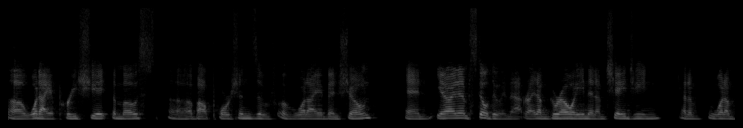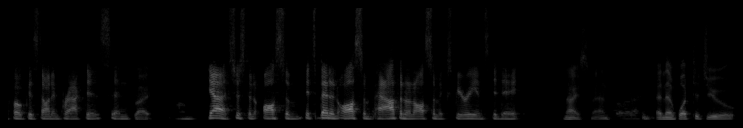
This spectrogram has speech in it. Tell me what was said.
uh, what i appreciate the most uh, about portions of of what i have been shown. And you know and i'm still doing that right? I'm growing and i'm changing kind of what i'm focused on in practice. And right um, yeah, it's just an awesome. It's been an awesome path and an awesome experience to date. Nice, man. And then what did you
